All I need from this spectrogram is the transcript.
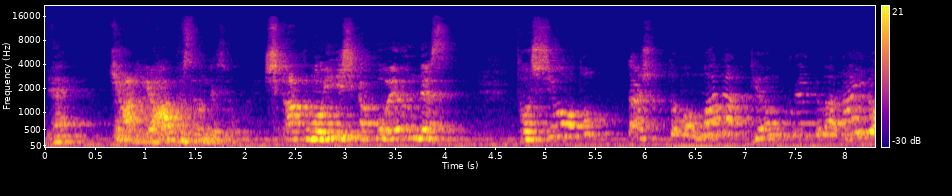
ねキャリアアップするんですよ。資格もいい資格を得るんです。年を取った人もまだ手遅れではないよ。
